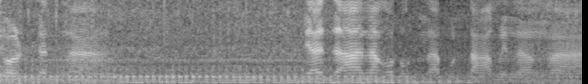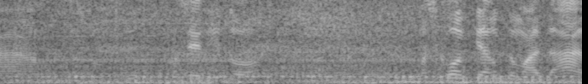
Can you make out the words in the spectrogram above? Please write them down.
shortcut na dinadaanan ko pag napunta kami ng uh, kasi dito mas konti ang dumadaan.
